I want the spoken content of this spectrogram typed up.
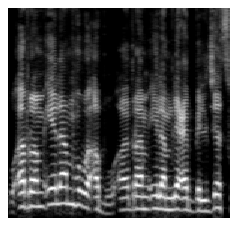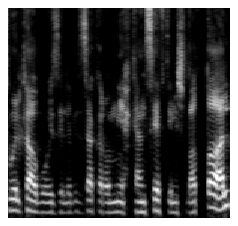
وابرام إيلام هو أبوه. ابرام إيلام لعب بالجيتس والكاوبويز اللي بتذكروا منيح كان safety مش بطال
